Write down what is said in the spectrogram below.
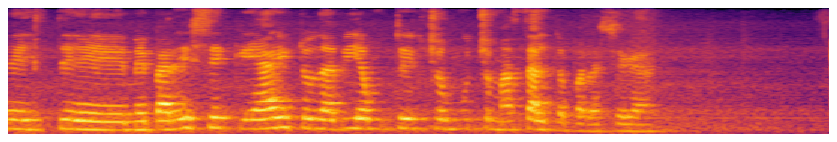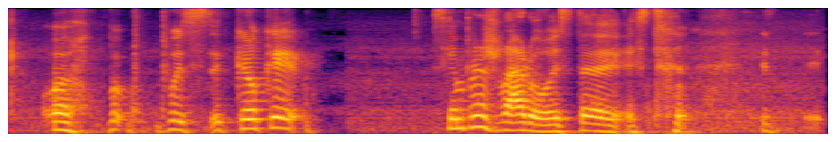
este, me parece que hay todavía un techo mucho más alto para llegar. Oh, pues creo que siempre es raro este, este, este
